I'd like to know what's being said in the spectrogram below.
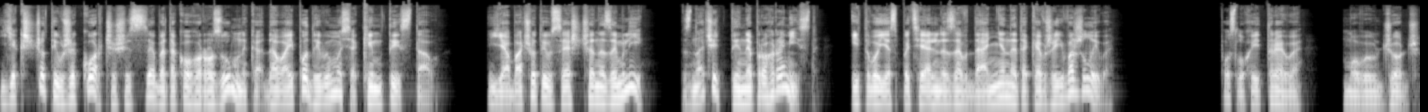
Якщо ти вже корчиш із себе такого розумника, давай подивимося, ким ти став. Я бачу, ти все ще на землі, значить, ти не програміст, і твоє спеціальне завдання не таке вже й важливе. Послухай, Треве, мовив Джордж,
